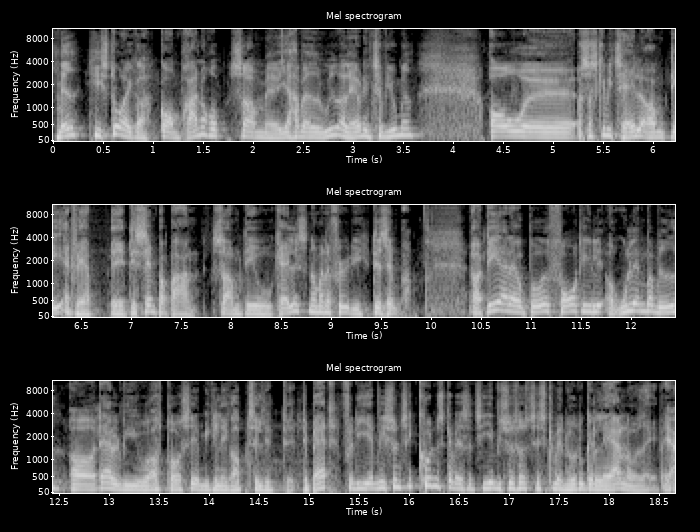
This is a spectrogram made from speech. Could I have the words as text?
med historiker Gorm Branderup, som øh, jeg har været ude og lavet et interview med. Og, øh, og så skal vi tale om det at være øh, decemberbarn, som det jo kaldes, når man er født i december. Og det er der jo både fordele og ulemper ved, og der vil vi jo også prøve at se, om vi kan lægge op til lidt debat, fordi øh, vi synes ikke kun det skal være satire, vi synes også, det skal være noget, du kan lære noget af. Ja.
